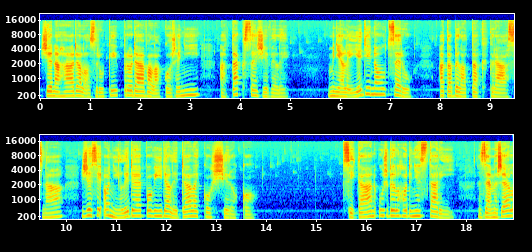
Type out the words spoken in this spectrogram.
Žena hádala z ruky, prodávala koření a tak se živili. Měli jedinou dceru a ta byla tak krásná, že si o ní lidé povídali daleko široko. Cikán už byl hodně starý, zemřel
